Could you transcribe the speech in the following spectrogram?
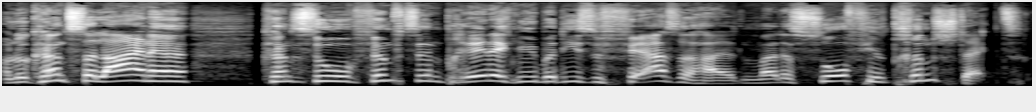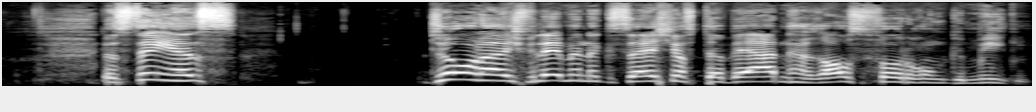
Und du könntest alleine, könntest du 15 Predigten über diese Verse halten, weil da so viel drinsteckt. Das Ding ist, du und ich, wir leben in einer Gesellschaft, da werden Herausforderungen gemieden.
